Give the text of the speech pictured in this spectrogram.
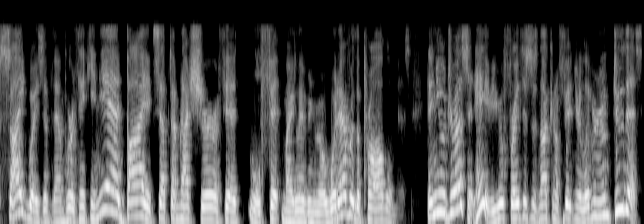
sideways of them, who are thinking, yeah, I'd buy, except I'm not sure if it will fit my living room, whatever the problem is. Then you address it. Hey, are you afraid this is not going to fit in your living room? Do this.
